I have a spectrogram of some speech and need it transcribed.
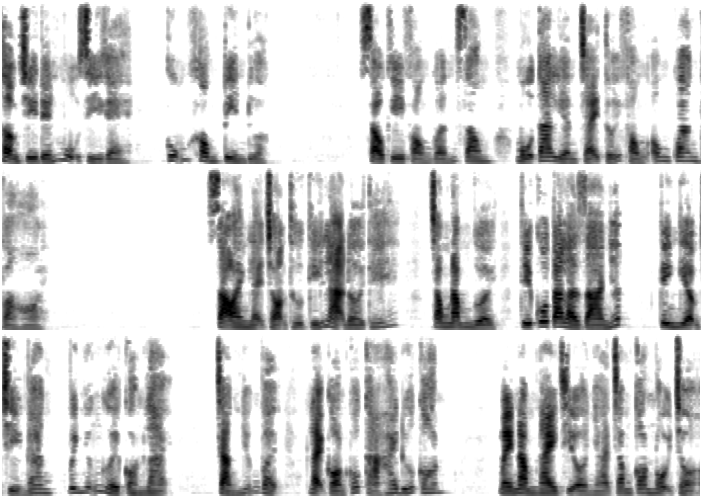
thậm chí đến mụ gì ghẻ cũng không tin được. Sau khi phỏng vấn xong, mụ ta liền chạy tới phòng ông Quang và hỏi. Sao anh lại chọn thư ký lạ đời thế? Trong năm người thì cô ta là già nhất, kinh nghiệm chỉ ngang với những người còn lại. Chẳng những vậy, lại còn có cả hai đứa con. Mấy năm nay chỉ ở nhà chăm con nội trợ,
